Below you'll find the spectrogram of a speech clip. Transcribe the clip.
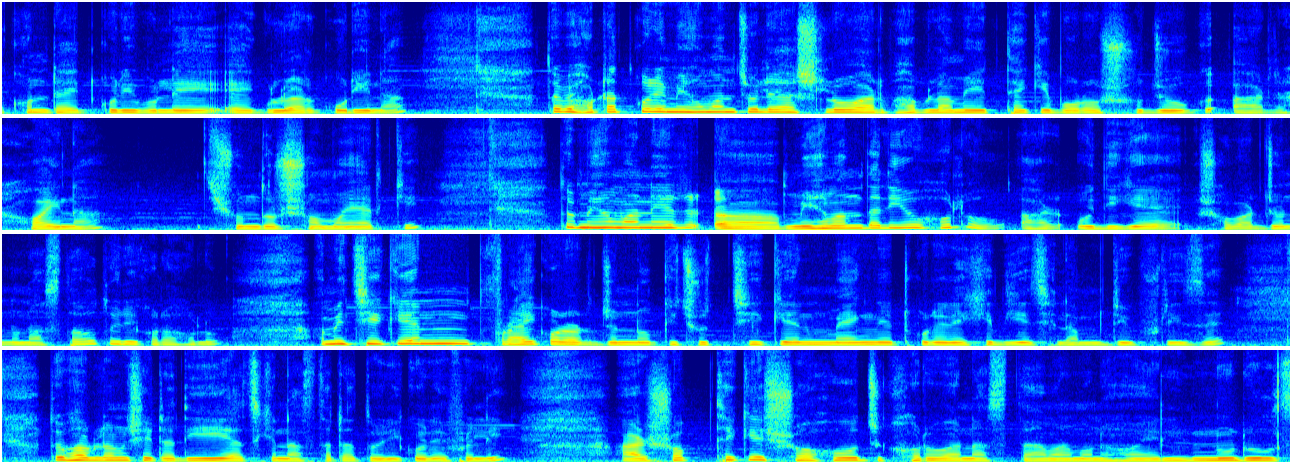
এখন ডায়েট করি বলে এগুলো আর করি না। তবে হঠাৎ করে মেহমান চলে আসলো, আর ভাবলাম এর থেকে বড় সুযোগ আর হয় না। সুন্দর সময় আর কি। তো মেহমানের মেহমানদারিও হলো আর ওইদিকে সবার জন্য নাস্তাও তৈরি করা হলো। আমি চিকেন ফ্রাই করার জন্য কিছু চিকেন ম্যাগনেট করে রেখে দিয়েছিলাম ডিপ ফ্রিজে। তো ভাবলাম সেটা দিয়েই আজকে নাস্তাটা তৈরি করে ফেলি। আর সব থেকে সহজ ঘরোয়া নাস্তা আমার মনে হয় নুডলস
